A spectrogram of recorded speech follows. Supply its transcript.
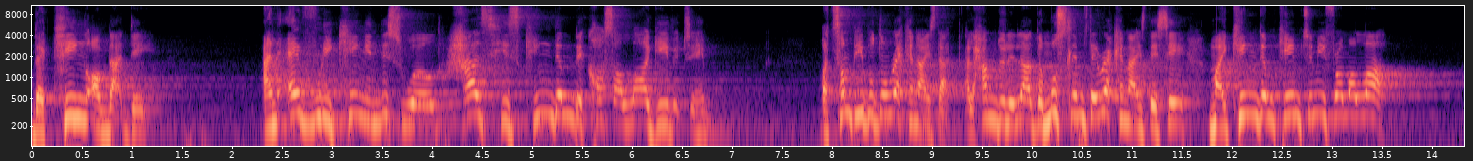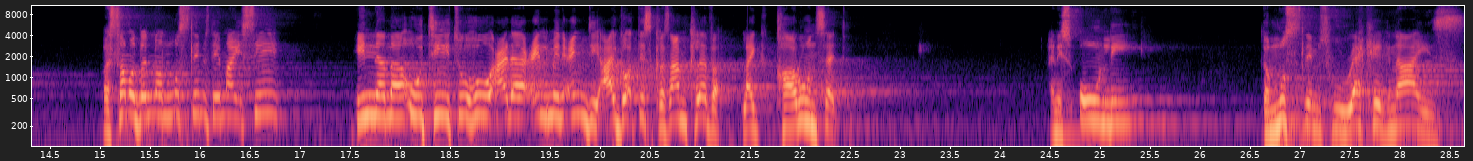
the king of that day. And every king in this world has his kingdom because Allah gave it to him. But some people don't recognize that. Alhamdulillah, the Muslims, they recognize, they say, My kingdom came to me from Allah. But some of the non-Muslims, they might say, إِنَّمَا أُوتِيتُهُ عَلَى عِلْمٍ عِنْدِي I got this because I'm clever, like Qarun said. And it's only the Muslims who recognize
